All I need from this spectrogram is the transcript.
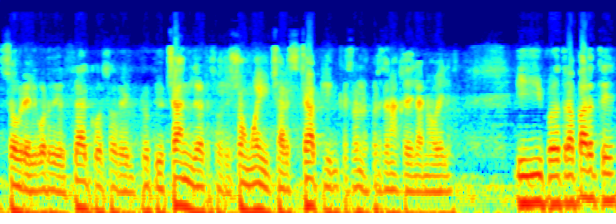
sobre el gordo y el flaco, sobre el propio Chandler, sobre John Wayne y Charles Chaplin, que son los personajes de la novela. Y por otra parte,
